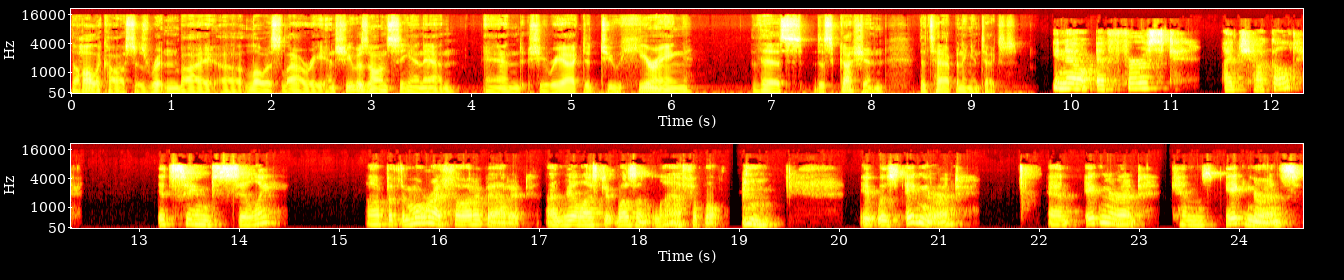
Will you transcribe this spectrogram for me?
the Holocaust. is written by uh, Lois Lowry, and she was on CNN and she reacted to hearing this discussion that's happening in Texas. You know, at first I chuckled it seemed silly. Uh, but the more I thought about it, I realized it wasn't laughable. it was ignorant And ignorant can, ignorance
